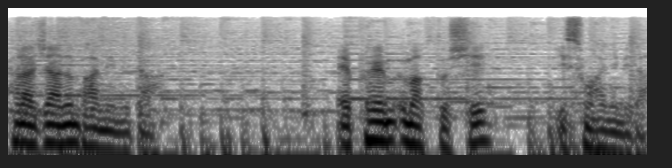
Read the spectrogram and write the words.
편하지 않은 밤입니다. FM 음악도시 이승환입니다.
